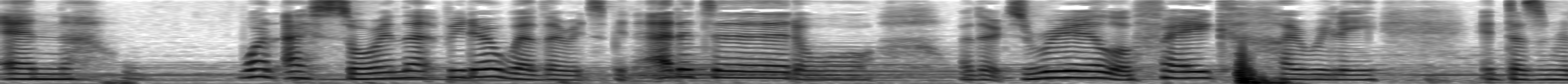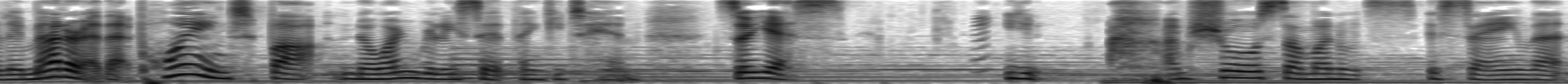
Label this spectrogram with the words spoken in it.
And what I saw in that video, whether it's been edited or whether it's real or fake, I really, it doesn't really matter at that point. But no one really said thank you to him. So, yes, you, I'm sure someone was, is saying that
